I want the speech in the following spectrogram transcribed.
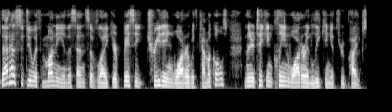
that has to do with money in the sense of like you're basically treating water with chemicals and then you're taking clean water and leaking it through pipes.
